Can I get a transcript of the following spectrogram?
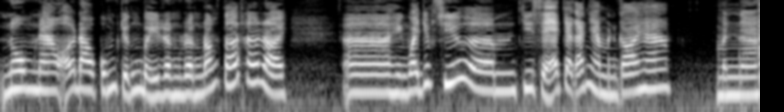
nôn nao ở đâu cũng chuẩn bị rần rần đón Tết hết rồi. À, Hiền quay chút xíu uh, chia sẻ cho cả nhà mình coi ha. Mình uh,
